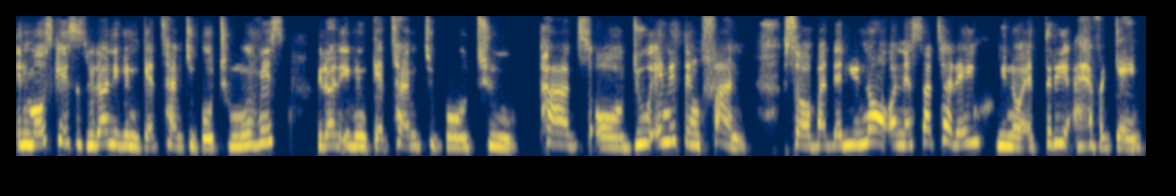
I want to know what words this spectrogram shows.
in most cases, we don't even get time to go to movies. We don't even get time to go to parks or do anything fun. So, but then, you know, on a Saturday, you know, at three, I have a game.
